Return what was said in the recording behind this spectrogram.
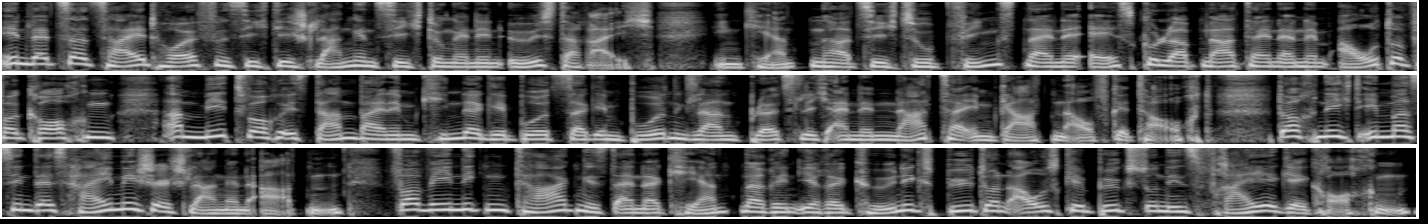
In letzter Zeit häufen sich die Schlangensichtungen in Österreich. In Kärnten hat sich zu Pfingsten eine Esculapnatter in einem Auto verkrochen. Am Mittwoch ist dann bei einem Kindergeburtstag im Burgenland plötzlich eine Natter im Garten aufgetaucht. Doch nicht immer sind es heimische Schlangenarten. Vor wenigen Tagen ist einer Kärntnerin ihre Königsbütern ausgebüxt und ins Freie gekrochen.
